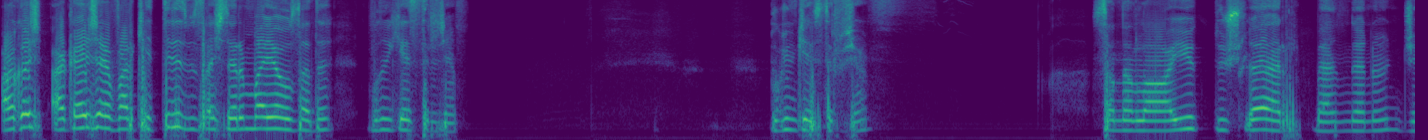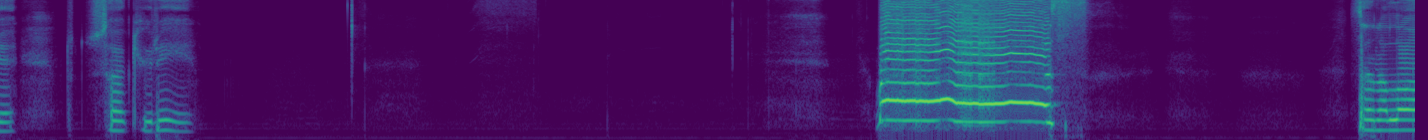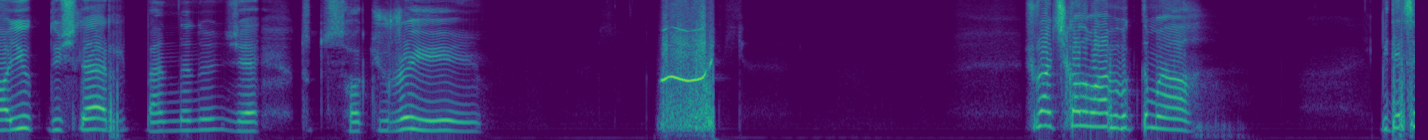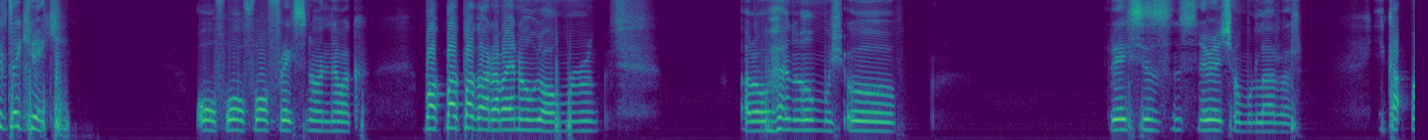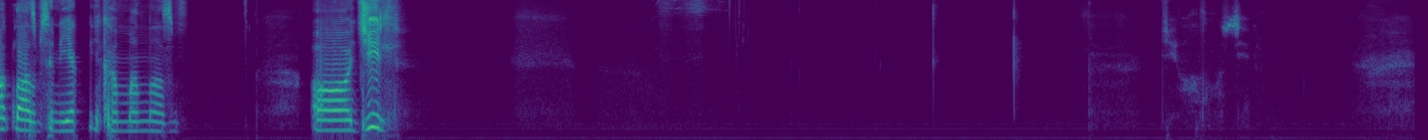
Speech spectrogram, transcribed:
Arkadaş, arkadaşlar fark ettiniz mi saçlarım bayağı uzadı. Bugün kestireceğim. Bugün kestireceğim. Sana layık düşler benden önce tutsak yüreği. Bas! Sana layık düşler benden önce tutsak yüreği. Şuradan çıkalım abi bıktım ya. Bir de sırta girek. Of of of Rex'in haline bak. Bak bak bak arabaya ne olmuş. Arabaya ne olmuş of. Rex yazısının üstüne böyle çamurlar var. Yıkatmak lazım seni. Yıkanman lazım. Acil.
